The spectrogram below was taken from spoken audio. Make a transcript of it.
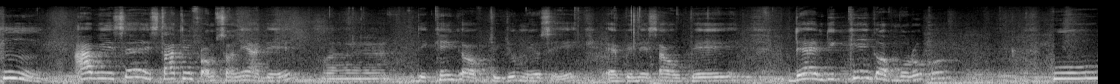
hmm i will say starting from Sunny Ade the king of juju music, Ebenezer Obey, then the king of Morocco, who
